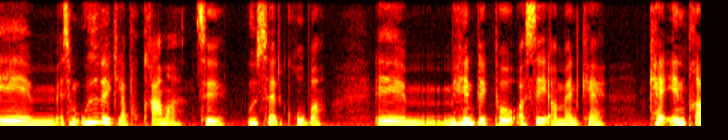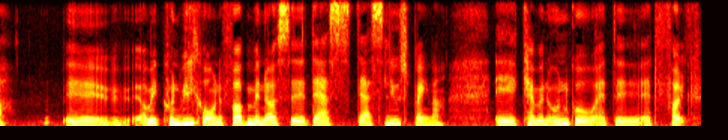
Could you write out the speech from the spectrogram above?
øh, som udvikler programmer til udsatte grupper, øh, med henblik på at se, om man kan, kan ændre øh, om ikke kun vilkårene for dem, men også øh, deres, deres livsbaner. Øh, kan man undgå, at, øh, at folk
